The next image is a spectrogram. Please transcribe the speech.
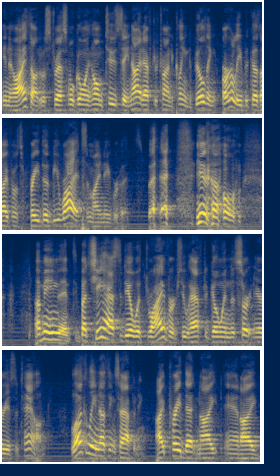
You know, I thought it was stressful going home Tuesday night after trying to clean the building early because I was afraid there'd be riots in my neighborhoods. But, you know, I mean, but she has to deal with drivers who have to go into certain areas of town. Luckily, nothing's happening. I prayed that night and I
